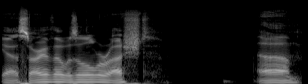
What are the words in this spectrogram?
yeah, sorry if that was a little rushed. Um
